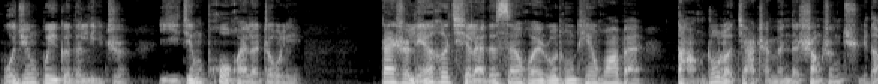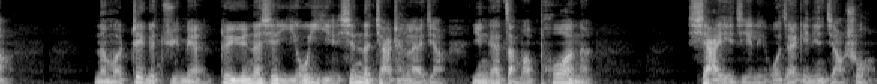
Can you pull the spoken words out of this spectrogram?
国君规格的礼制。已经破坏了周礼，但是联合起来的三环如同天花板，挡住了家臣们的上升渠道。那么这个局面对于那些有野心的家臣来讲，应该怎么破呢？下一集里我再给您讲述。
